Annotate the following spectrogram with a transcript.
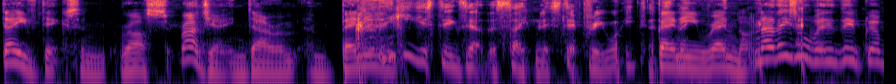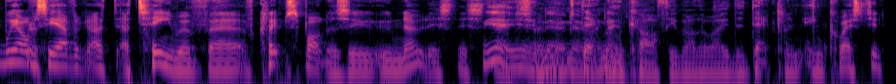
Dave Dixon, Ross, Roger in Durham, and Benny. I think he just digs out the same list every week. Benny he? Renlock. No, these got- we obviously have a, a team of, uh, of clip spotters who, who notice this. Yeah, stuff. yeah, so no, no, Declan know. McCarthy, by the way, the Declan in question.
